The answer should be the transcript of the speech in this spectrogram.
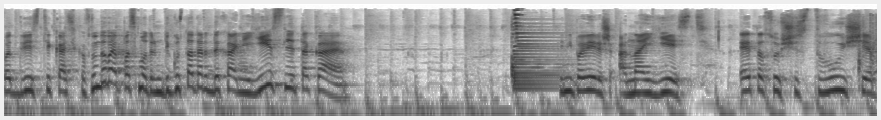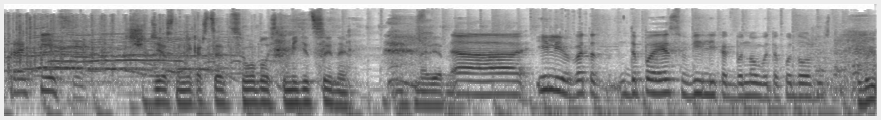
По 200 касиков. Ну, давай посмотрим. Дегустатор дыхания. Есть ли такая? Ты не поверишь, она есть. Это существующая профессия. Чудесно, мне кажется, это в области медицины, наверное. А, Или в этот ДПС ввели как бы новую такую должность. Вы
